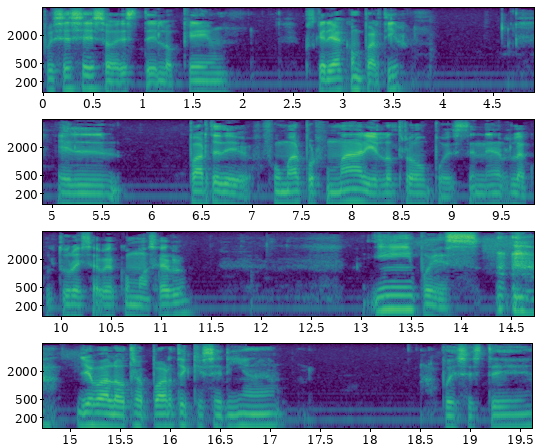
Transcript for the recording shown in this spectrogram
pues es eso, este, lo que pues quería compartir. El parte de fumar por fumar y el otro pues tener la cultura y saber cómo hacerlo. Y pues lleva a la otra parte que sería pues este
